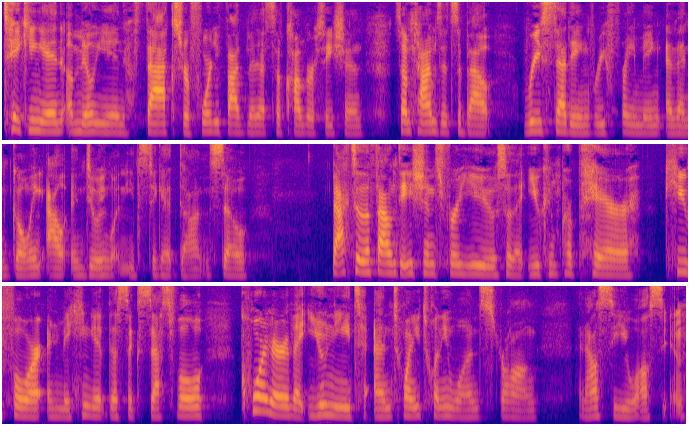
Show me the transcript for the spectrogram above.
taking in a million facts or 45 minutes of conversation. Sometimes it's about resetting, reframing, and then going out and doing what needs to get done. So, back to the foundations for you so that you can prepare Q4 and making it the successful quarter that you need to end 2021 strong. And I'll see you all soon.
